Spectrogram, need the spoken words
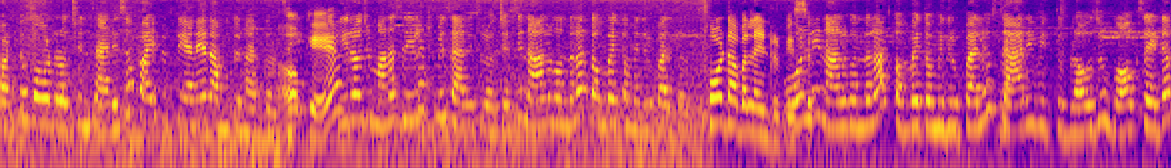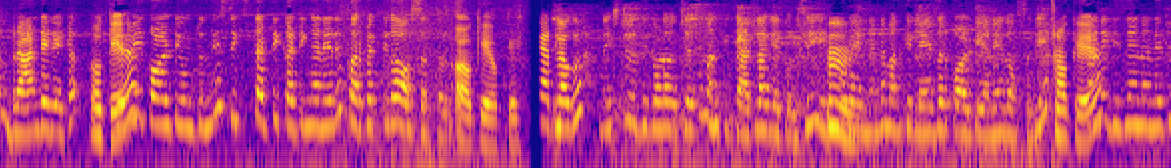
పట్టు బార్డర్ వచ్చిన శారీస్ ఫైవ్ ఫిఫ్టీ అనేది అమ్ముతున్నారు Okay. ఈ రోజు మన శ్రీలక్ష్మి శారీస్లో వచ్చేసి నాలుగు వందల తొంభై తొమ్మిది రూపాయలు four double nine rupees only నాలుగు వందల తొంభై తొమ్మిది రూపాయలు saree with blouse box item branded item. Heavy quality ఉంటుంది సిక్స్ థర్టీ కటింగ్ అనేది పర్ఫెక్ట్గా వస్తుంది ఓకే ఓకే నెక్స్ట్ ఇది కూడా వచ్చేసి మనకి క్యాట్లాగ్ తులసి ఇది కూడా ఏంటంటే మనకి లేజర్ క్వాలిటీ అనేది వస్తుంది. డిజైన్ అనేది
